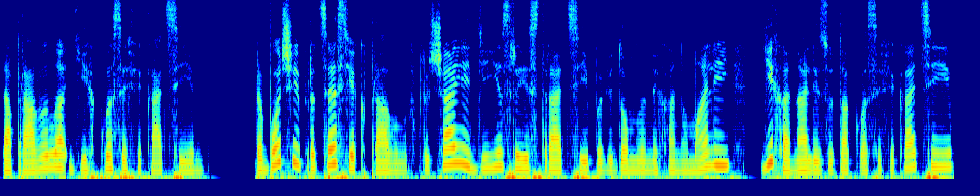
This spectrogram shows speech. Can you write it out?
та правила їх класифікації. Робочий процес, як правило, включає дії з реєстрації повідомлених аномалій, їх аналізу та класифікації,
